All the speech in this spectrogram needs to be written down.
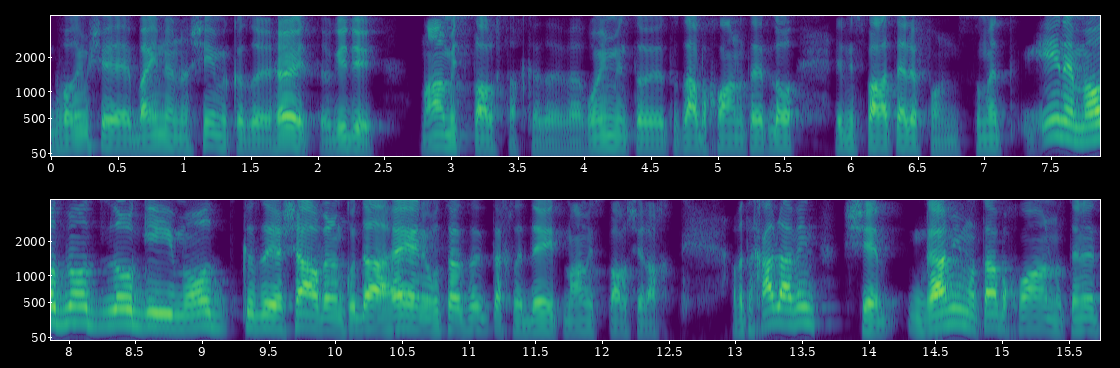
גברים שבאים לנשים וכזה, היי, תגידי, מה המספר שלך כזה, ורואים את, את אותה בחורה נותנת לו את מספר הטלפון, זאת אומרת, הנה, מאוד מאוד לוגי, מאוד כזה ישר ולנקודה, היי, אני רוצה לצאת איתך לדייט, מה המספר שלך? אבל אתה חייב להבין שגם אם אותה בחורה נותנת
